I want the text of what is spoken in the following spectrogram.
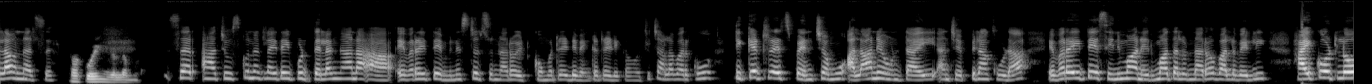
ఎలా ఉన్నారు సార్? సార్ ఆ చూసుకున్నట్లయితే ఇప్పుడు తెలంగాణ ఎవరైతే మినిస్టర్స్ ఉన్నారో ఇటు కోమటిరెడ్డి వెంకటరెడ్డి కావచ్చు చాలా వరకు టికెట్ రేట్స్ పెంచము అలానే ఉంటాయి అని చెప్పినా కూడా ఎవరైతే సినిమా నిర్మాతలు ఉన్నారో వాళ్ళు వెళ్ళి హైకోర్టులో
